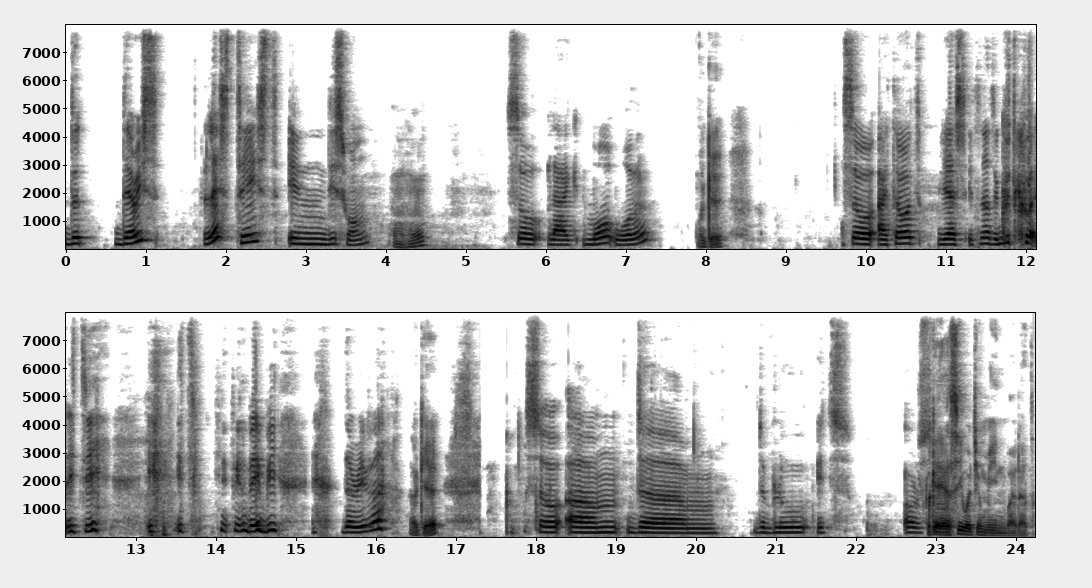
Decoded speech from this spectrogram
the there is less taste in this one. hmm So like more water. Okay, So I thought, yes, it's not a good quality. it it will maybe the river. okay, So um, the um, the blue it's also okay. I see what you mean by that.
